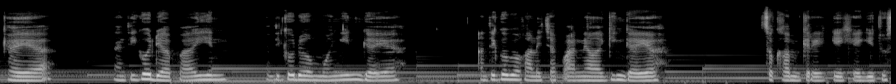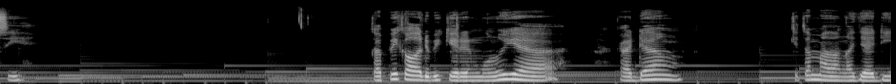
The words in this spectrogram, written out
Kayak nanti gue diapain? Nanti gue udah omongin gak ya? Nanti gue bakal dicap aneh lagi gak ya? Suka mikir kayak gitu sih. Tapi kalau dipikirin mulu ya kadang kita malah nggak jadi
